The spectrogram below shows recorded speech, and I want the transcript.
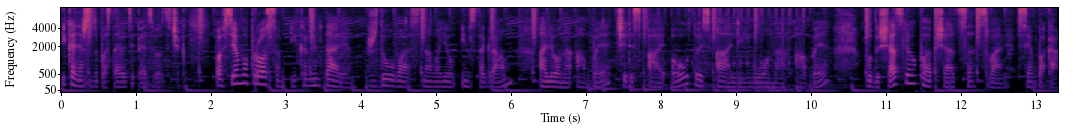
И, конечно же, поставите 5 звездочек. По всем вопросам и комментариям жду вас на моем инстаграм Алена АБ через IO, то есть Алиона АБ. Буду счастлива пообщаться с вами. Всем пока!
